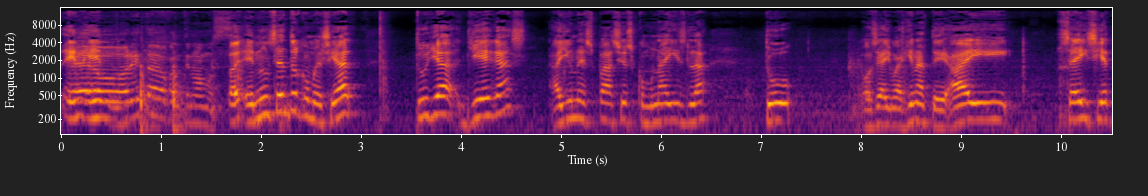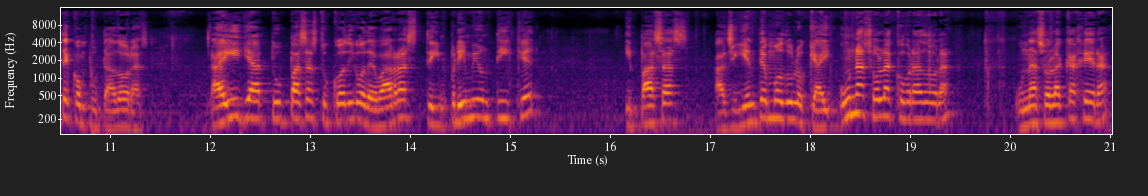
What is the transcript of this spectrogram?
En- Pero en- ahorita continuamos. En un centro comercial, tú ya llegas, hay un espacio, es como una isla, tú, o sea, imagínate, hay seis, siete computadoras. Ahí ya tú pasas tu código de barras, te imprime un ticket y pasas al siguiente módulo que hay una sola cobradora, una sola cajera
